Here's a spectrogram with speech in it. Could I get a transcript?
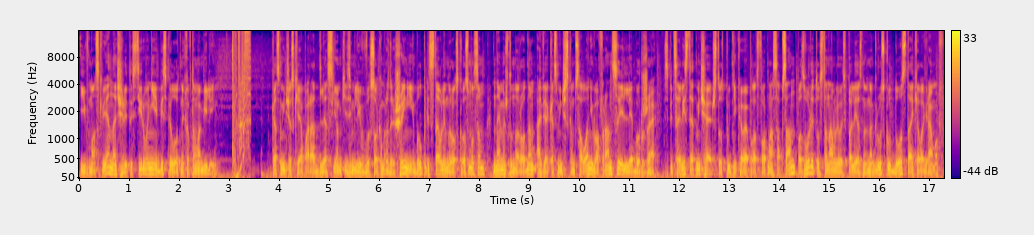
И в Москве начали тестирование беспилотных автомобилей. Космический аппарат для съемки Земли в высоком разрешении был представлен Роскосмосом на Международном авиакосмическом салоне во Франции Ле Бурже. Специалисты отмечают, что спутниковая платформа Сапсан позволит устанавливать полезную нагрузку до 100 килограммов.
